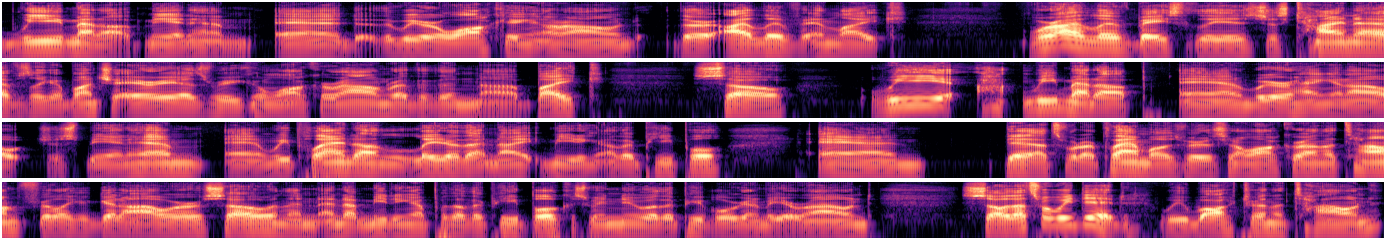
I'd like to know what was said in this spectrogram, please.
we met up, me and him, and we were walking around. There, I live in like where I live. Basically, is just kind of like a bunch of areas where you can walk around rather than uh, bike. So we we met up and we were hanging out, just me and him, and we planned on later that night meeting other people. And yeah, that's what our plan was. We were just gonna walk around the town for like a good hour or so, and then end up meeting up with other people because we knew other people were gonna be around. So that's what we did. We walked around the town.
